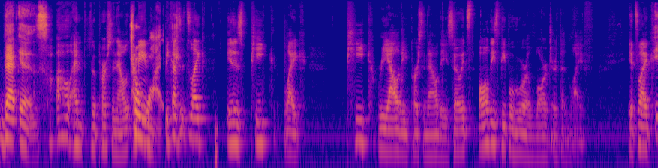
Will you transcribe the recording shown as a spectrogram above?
that is. Oh, and the personality. To I mean, watch. because it's like it is peak like peak reality personality. So it's all these people who are larger than life. It's like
